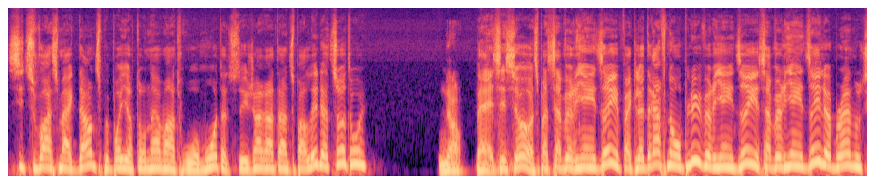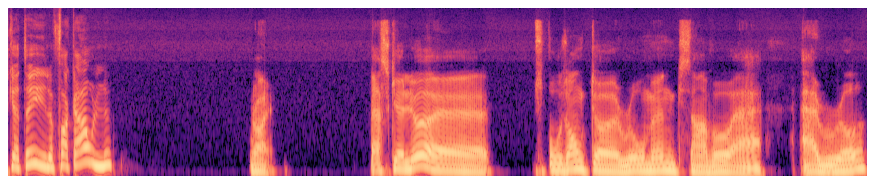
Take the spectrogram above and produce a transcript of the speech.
Si tu vas à SmackDown, tu peux pas y retourner avant trois mois. T'as-tu déjà entendu parler de ça, toi? Non. Ben, c'est ça. C'est parce que ça veut rien dire. Fait que le draft non plus veut rien dire. Ça veut rien dire, le brand ou ce que t'es. Le fuck all, là. Ouais. Parce que là, euh, supposons que tu as Roman qui s'en va à, à Raw.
